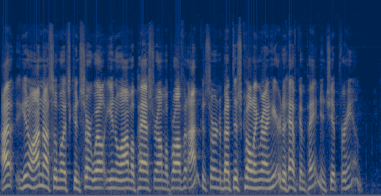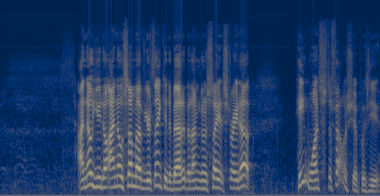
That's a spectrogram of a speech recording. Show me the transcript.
I, you know, I'm not so much concerned. Well, you know, I'm a pastor, I'm a prophet. I'm concerned about this calling right here to have companionship for Him. I know you don't, I know some of you are thinking about it, but I'm going to say it straight up. He wants to fellowship with you.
